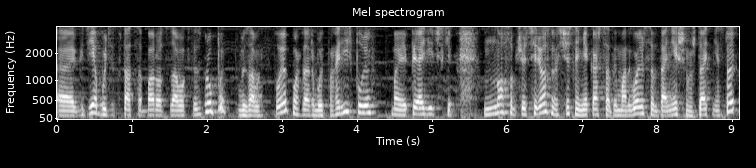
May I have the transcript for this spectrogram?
э, где будет пытаться бороться за выход из группы, за выход в плей-офф, может даже будет проходить плей-офф э, периодически. Но, чтобы чего серьезного, честно, мне кажется, от Макголиса в дальнейшем ждать не стоит.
